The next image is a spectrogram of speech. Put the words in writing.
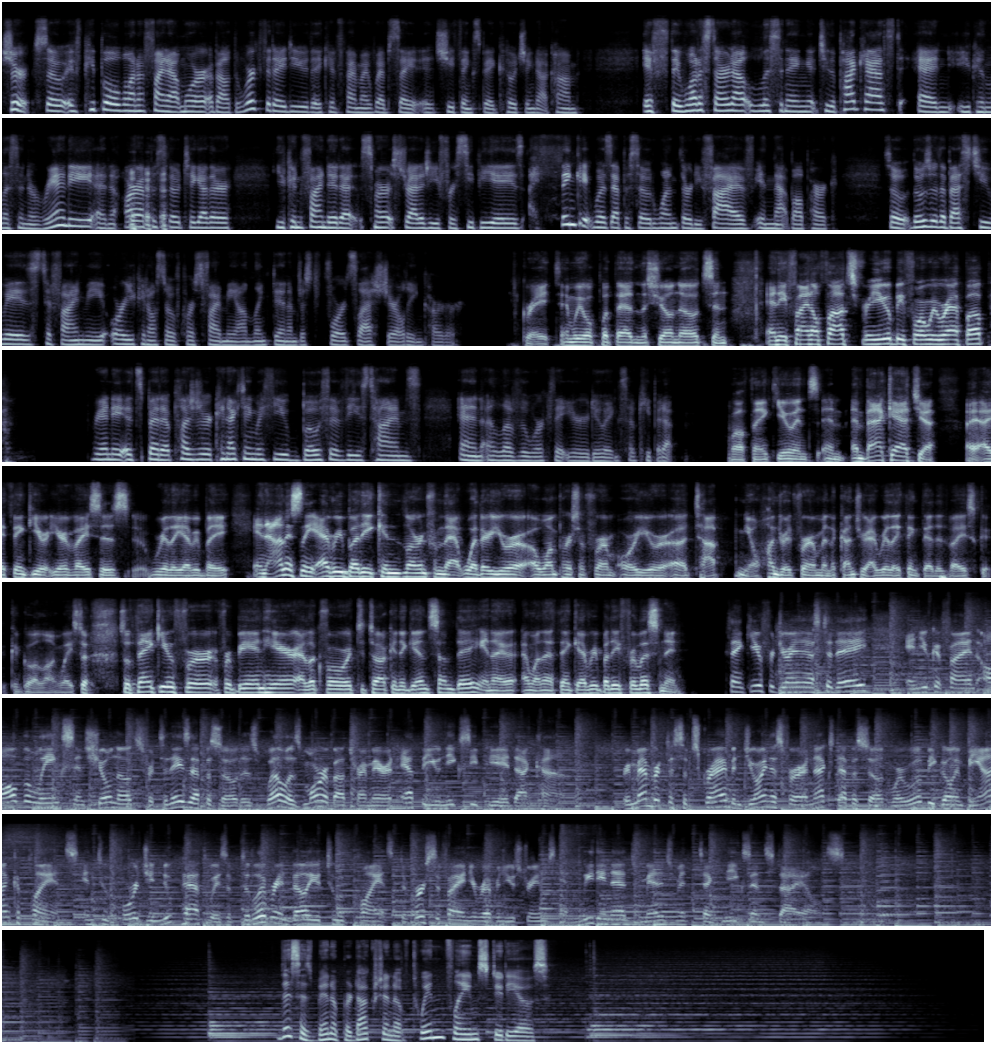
Sure. So if people want to find out more about the work that I do, they can find my website at shethinksbigcoaching.com. If they want to start out listening to the podcast and you can listen to Randy and our episode together, you can find it at Smart Strategy for CPAs. I think it was episode 135 in that ballpark. So those are the best two ways to find me. Or you can also, of course, find me on LinkedIn. I'm just forward slash Geraldine Carter. Great. And we will put that in the show notes. And any final thoughts for you before we wrap up? Randy, it's been a pleasure connecting with you both of these times. And I love the work that you're doing. So keep it up. Well, thank you, and and and back at you. I, I, think your your advice is really everybody, and honestly, everybody can learn from that. Whether you're a one person firm or you're a top you know hundred firm in the country, I really think that advice could, could go a long way. So so thank you for for being here. I look forward to talking again someday, and I I want to thank everybody for listening. Thank you for joining us today. And you can find all the links and show notes for today's episode, as well as more about Trimerit at theuniquecpa.com. Remember to subscribe and join us for our next episode where we'll be going beyond compliance into forging new pathways of delivering value to clients, diversifying your revenue streams, and leading edge management techniques and styles. This has been a production of Twin Flame Studios.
